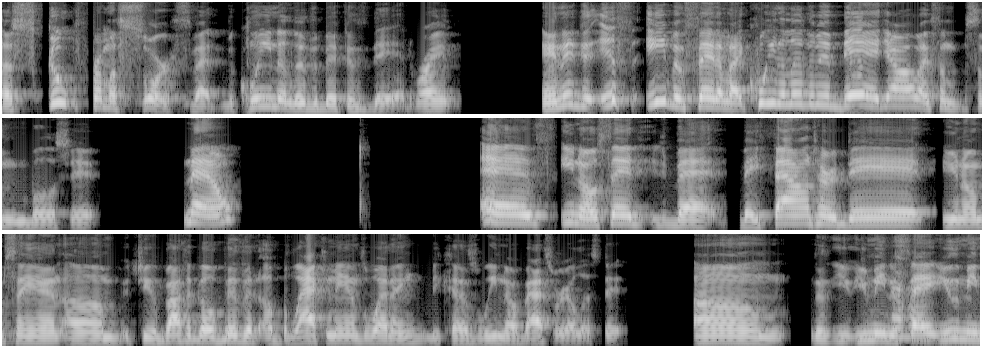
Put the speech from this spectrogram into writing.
a scoop from a source that the Queen Elizabeth is dead, right? And it it's even said it like Queen Elizabeth dead, y'all, like some some bullshit. Now, as you know, said that they found her dead. You know what I'm saying? Um, she was about to go visit a black man's wedding because we know that's realistic. Um, you, you mean the uh-huh. same? You mean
